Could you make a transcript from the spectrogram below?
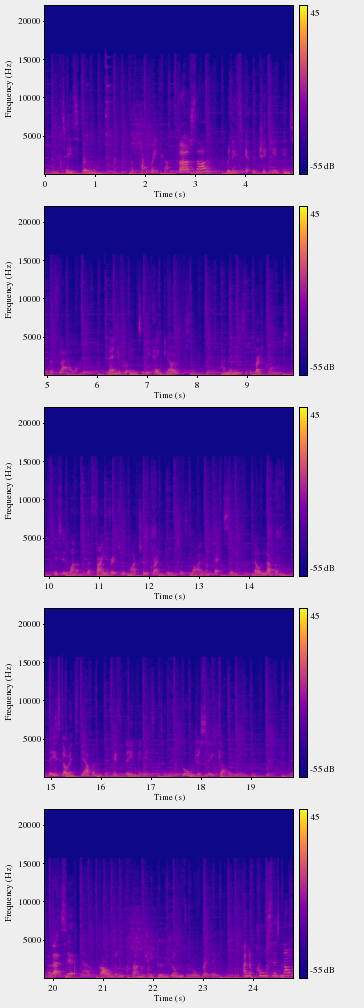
and a teaspoon paprika. First though, we need to get the chicken into the flour. Then you put into the egg yolks and then into the breadcrumbs. This is one of the favourites with my two granddaughters, Lila and Betsy. They'll love them. These go into the oven for 15 minutes until they're gorgeously golden. So that's it, our golden crunchy goujons are all ready. And of course there's no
